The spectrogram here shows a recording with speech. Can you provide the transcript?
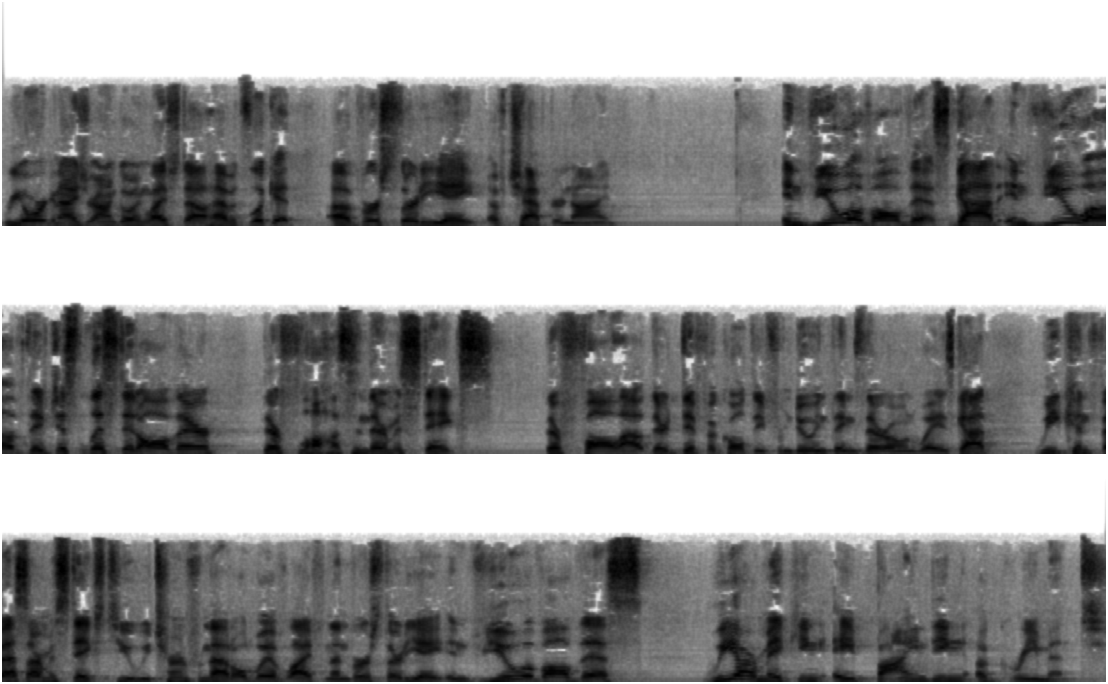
Reorganize your ongoing lifestyle habits. Look at uh, verse 38 of chapter 9. In view of all this, God, in view of, they've just listed all their their flaws and their mistakes, their fallout, their difficulty from doing things their own ways. God, we confess our mistakes to you. We turn from that old way of life. And then, verse 38 in view of all this, we are making a binding agreement,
